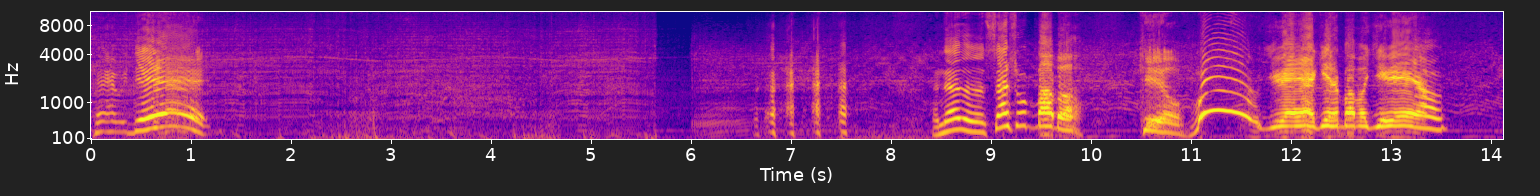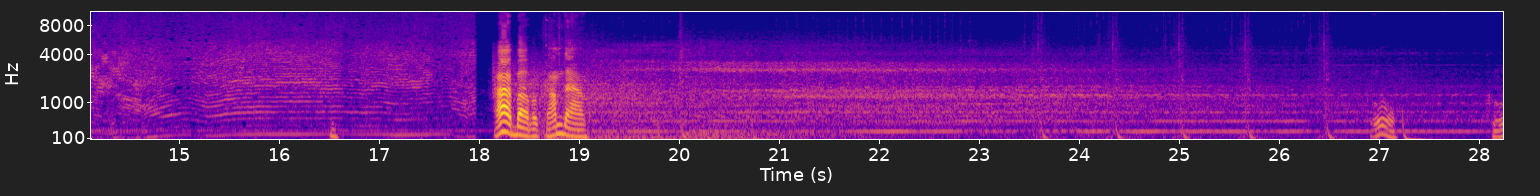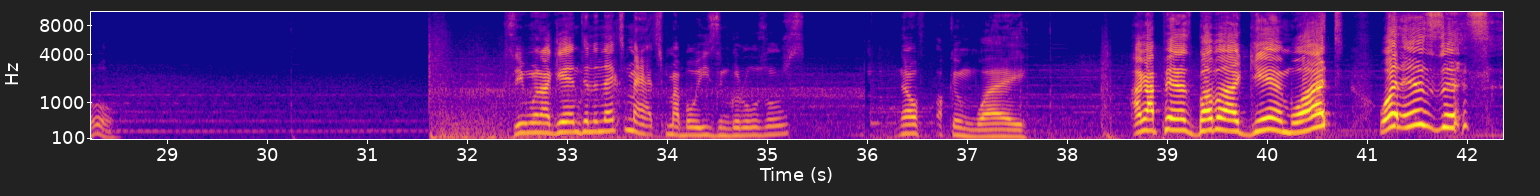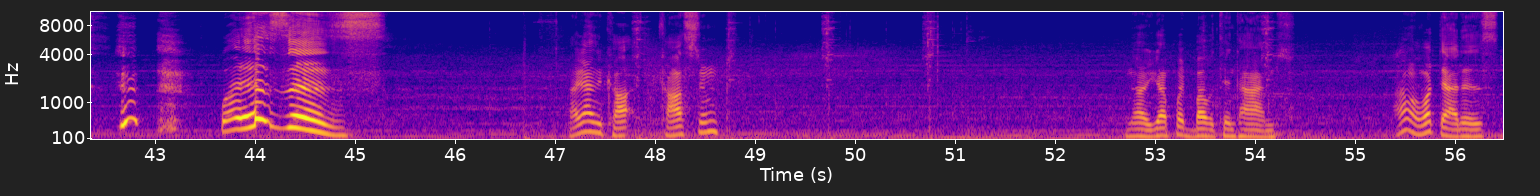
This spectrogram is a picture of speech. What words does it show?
Yeah, we did it! Another Satchel Bubba kill. Woo! Yeah, get it, Bubba, yeah! Alright, Bubba, calm down. Cool. Cool. See when I get into the next match, my boys and girls. No fucking way. I got pit as Bubba again. What? What is this? what is this? I got a new co costume. No, you gotta play Bubba 10 times. I don't know what that is.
